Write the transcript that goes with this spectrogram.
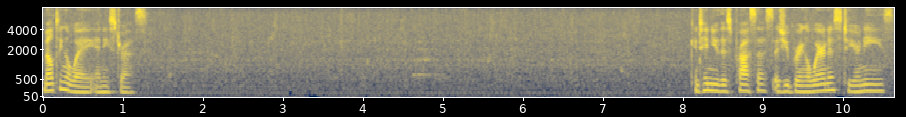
Melting away any stress. Continue this process as you bring awareness to your knees,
